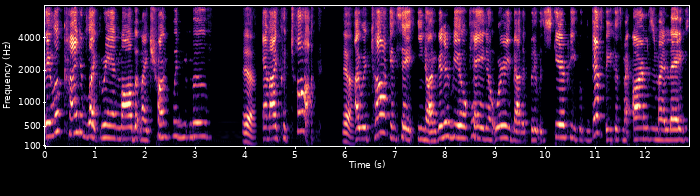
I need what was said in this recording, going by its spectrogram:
they look kind of like grandma but my trunk wouldn't move Yeah. and i could talk Yeah. i would talk and say you know i'm going to be okay don't worry about it but it would scare people to death because my arms and my legs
